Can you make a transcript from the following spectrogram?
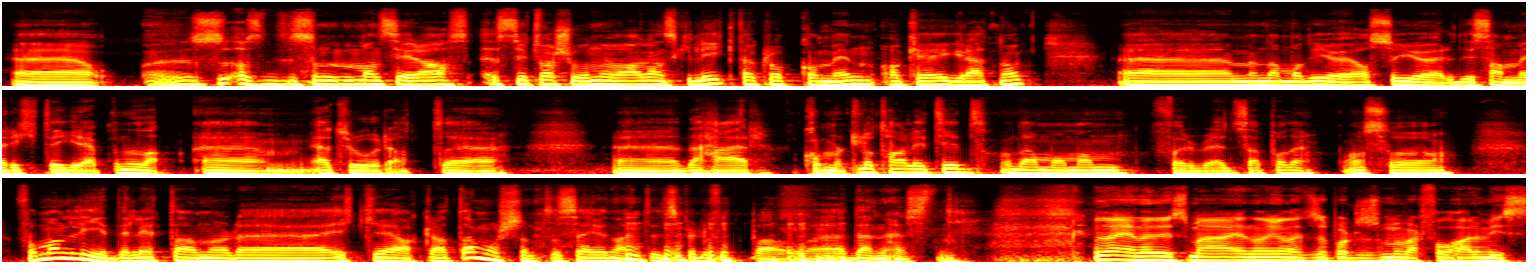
Så, altså, som man sier, ja, Situasjonen var ganske lik da Klopp kom inn. ok, Greit nok. Men da må de gjøre, også gjøre de samme riktige grepene. da. Jeg tror at det her kommer til å ta litt tid, og da må man forberede seg på det. Og så får man lide litt da når det ikke akkurat er morsomt å se United spille fotball eh, denne høsten. Men det er en av de som er en av United-supporterne som i hvert fall har en viss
